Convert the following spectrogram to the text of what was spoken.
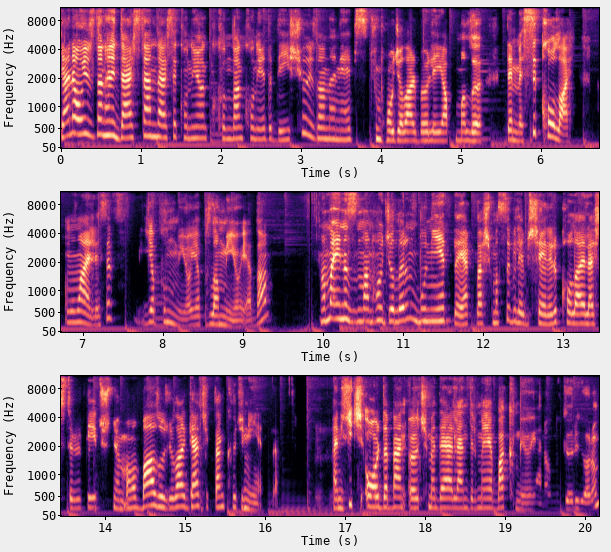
Yani o yüzden hani dersten derse konuya konudan konuya da değişiyor. O yüzden hani hepsi tüm hocalar böyle yapmalı demesi kolay. Ama maalesef yapılmıyor, yapılamıyor ya da. Ama en azından hocaların bu niyetle yaklaşması bile bir şeyleri kolaylaştırır diye düşünüyorum. Ama bazı hocalar gerçekten kötü niyetli. Hani hiç orada ben ölçme değerlendirmeye bakmıyor yani onu görüyorum.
